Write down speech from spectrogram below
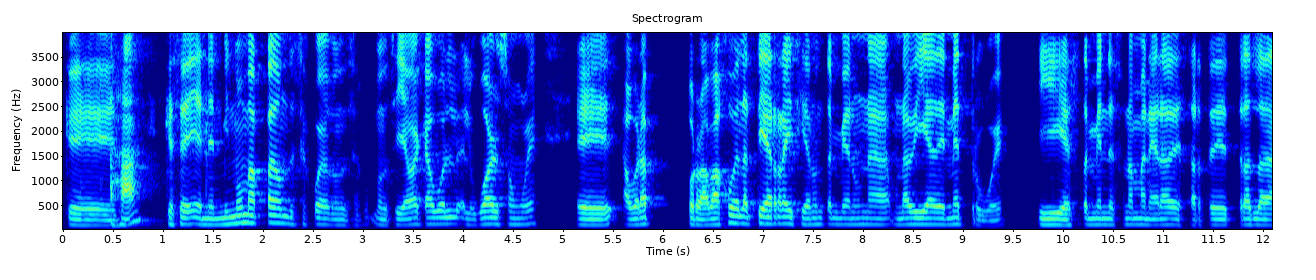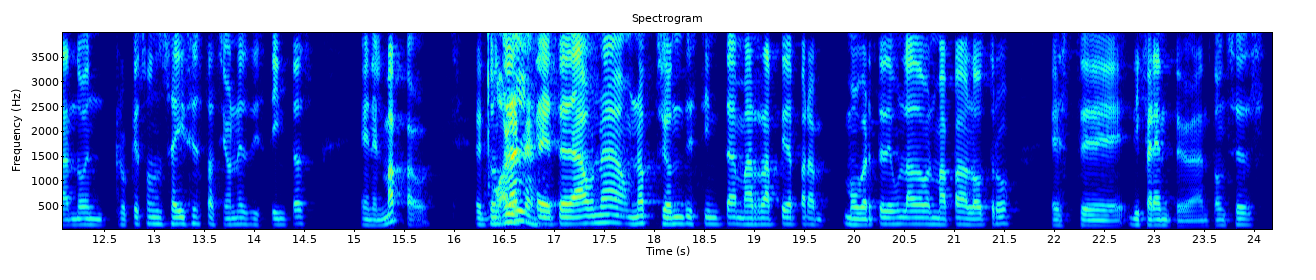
Que, que se, en el mismo mapa donde se juega, donde se, donde se lleva a cabo el, Warzone, güey, eh, ahora por abajo de la tierra hicieron también una, una vía de metro, güey y eso también es una manera de estarte trasladando en, creo que son seis estaciones distintas en el mapa, Entonces eh, te da una, una, opción distinta, más rápida para moverte de un lado del mapa al otro, este, diferente, Entonces,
